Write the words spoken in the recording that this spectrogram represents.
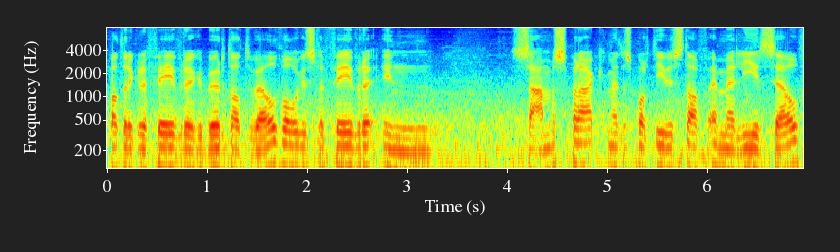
Patrick Lefevre, gebeurt dat wel volgens Lefevre in samenspraak met de sportieve staf en Merlier zelf.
